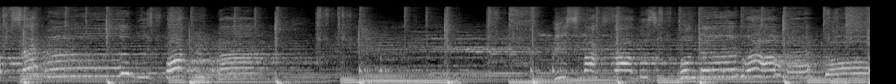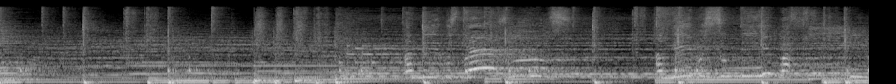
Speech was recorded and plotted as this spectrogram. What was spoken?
Observando os hipócritas Disfarçados, andando ao redor. Amigos presos, amigos sumindo assim.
